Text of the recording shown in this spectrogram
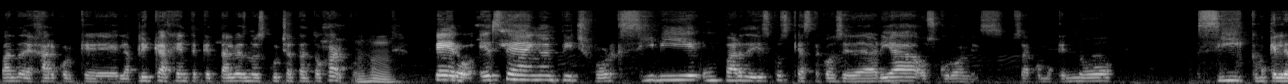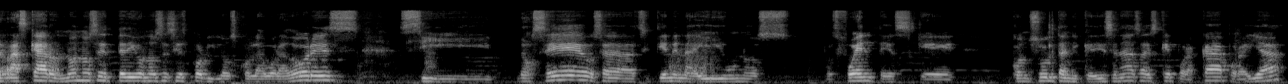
banda de hardcore que le aplica a gente que tal vez no escucha tanto hardcore. Pero este año en Pitchfork sí vi un par de discos que hasta consideraría oscurones. O sea, como que no, sí, como que le rascaron, ¿no? No sé, te digo, no sé si es por los colaboradores, si, no sé, o sea, si tienen ahí unos, pues, fuentes que consultan y que dicen, ah, ¿sabes qué? Por acá, por allá.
